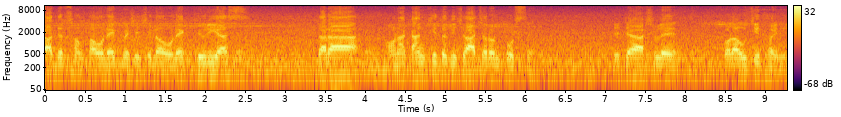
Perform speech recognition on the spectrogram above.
তাদের সংখ্যা অনেক বেশি ছিল, অনেক ফিউরিয়াস তারা অনাকাঙ্ক্ষিত কিছু আচরণ করছে, যেটা আসলে করা উচিত হয়নি।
